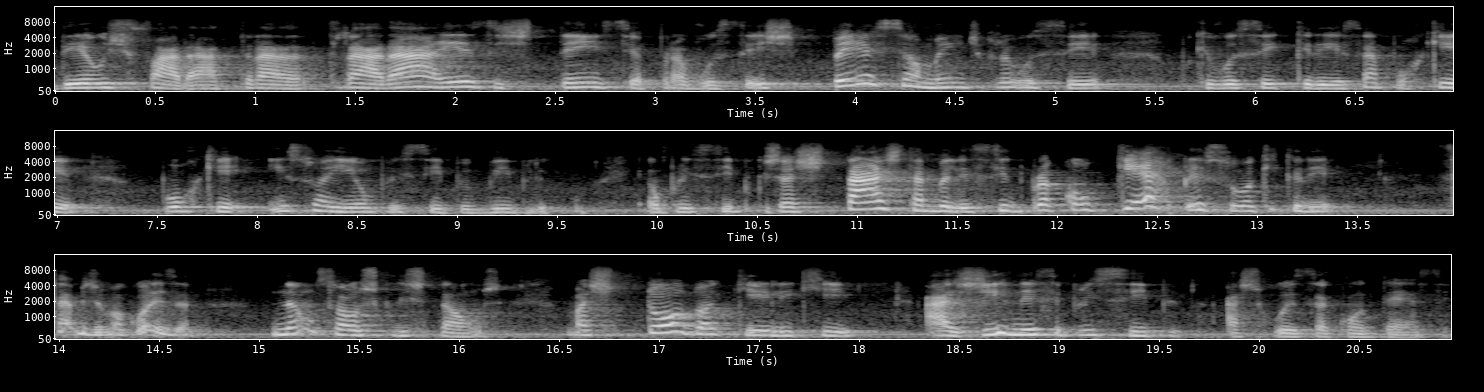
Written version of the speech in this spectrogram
Deus fará, tra, trará a existência para você, especialmente para você, porque você crê. Sabe por quê? Porque isso aí é um princípio bíblico, é um princípio que já está estabelecido para qualquer pessoa que crê. Sabe de uma coisa? Não só os cristãos, mas todo aquele que agir nesse princípio, as coisas acontecem.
